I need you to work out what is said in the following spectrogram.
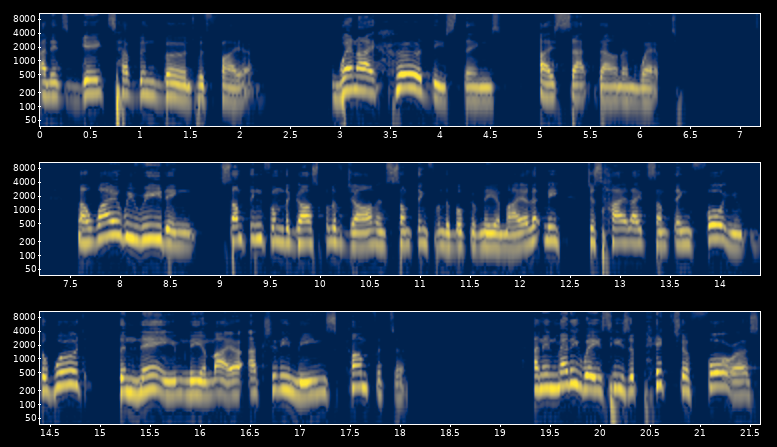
and its gates have been burned with fire. When I heard these things, I sat down and wept. Now, why are we reading something from the Gospel of John and something from the book of Nehemiah? Let me just highlight something for you. The word, the name Nehemiah, actually means comforter. And in many ways, he's a picture for us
